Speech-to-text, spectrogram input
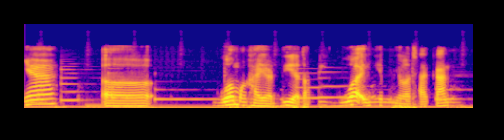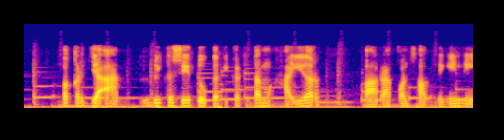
mindsetnya uh, eh, gue meng-hire dia tapi gue ingin menyelesaikan pekerjaan. Lebih ke situ ketika kita meng-hire para consulting ini.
